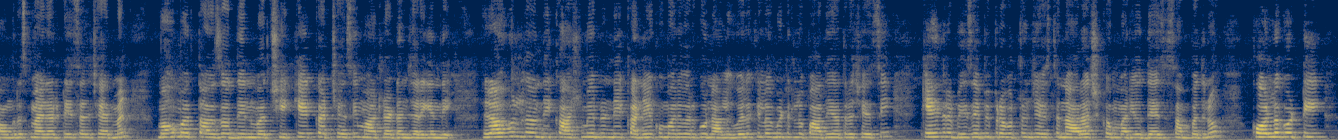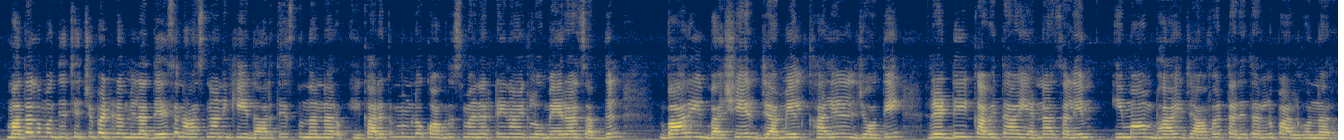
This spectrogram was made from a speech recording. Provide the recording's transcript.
Congress minority cell chairman Mohammed Tajuddin వచ్చి కేక్ కట్ చేసి మాట్లాడడం జరిగింది. రాహుల్ గాంధీ కాశ్మీర్ నుండి కన్యాకుమారి వరకు నాలుగు వేల కిలోమీటర్లు పాదయాత్ర చేసి కేంద్ర బీజేపీ ప్రభుత్వం చేస్తున్న అరాచకం మరియు దేశ సంపదను కొల్లగొట్టి మతాల మధ్య చిచ్చు పెట్టడం ఇలా దేశ నాశనానికి దారితీస్తుందన్నారు. ఈ కార్యక్రమంలో కాంగ్రెస్ మైనార్టీ నాయకులు మేరాజ్ అబ్దుల్ బారి బషీర్ జమీల్ ఖలీల్ జ్యోతి రెడ్డి కవిత ఎన్నా సలీం ఇమాం భాయ్ జాఫర్ తదితరులు పాల్గొన్నారు.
